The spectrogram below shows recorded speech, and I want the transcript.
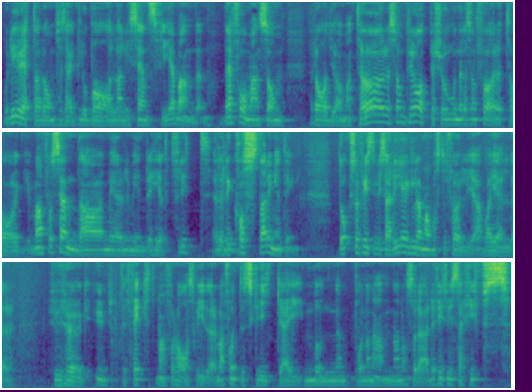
Och det är ju ett av de så att säga, globala licensfria banden. Där får man som radioamatör, som privatperson eller som företag, man får sända mer eller mindre helt fritt. Eller det mm. kostar ingenting. Dock så finns det vissa regler man måste följa vad gäller hur hög uteffekt man får ha och så vidare. Man får inte skrika i munnen på någon annan och sådär. Det finns vissa hyfs.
